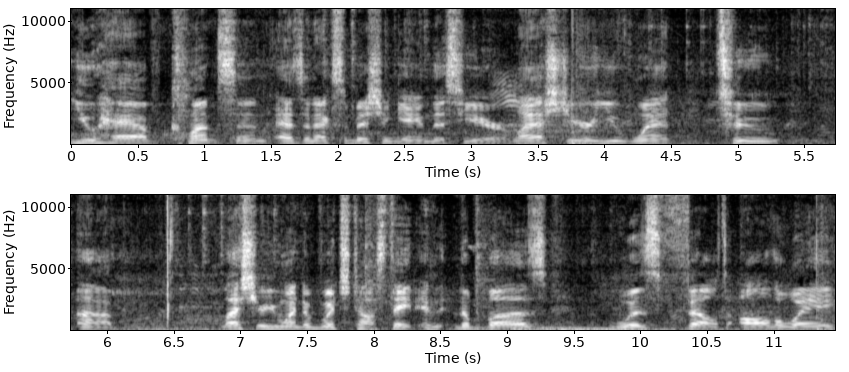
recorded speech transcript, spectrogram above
you have Clemson as an exhibition game this year. Last year you went to uh, last year you went to Wichita State, and the buzz was felt all the way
